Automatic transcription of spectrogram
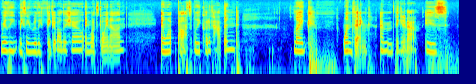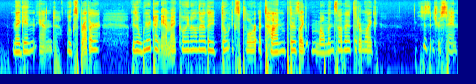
really makes me really think about the show and what's going on and what possibly could have happened like, one thing I'm thinking about is Megan and Luke's brother. There's a weird dynamic going on there. They don't explore a ton, but there's like moments of it that I'm like, this is interesting.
